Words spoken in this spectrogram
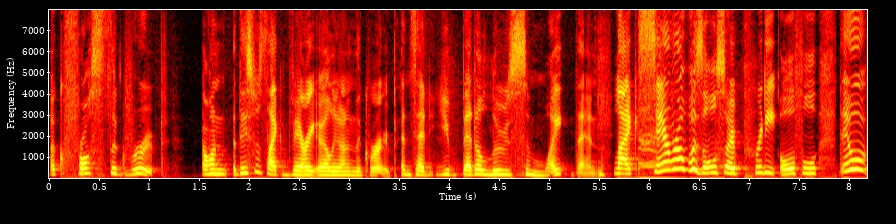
across the group on this was like very early on in the group and said you better lose some weight then like sarah was also pretty awful there were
